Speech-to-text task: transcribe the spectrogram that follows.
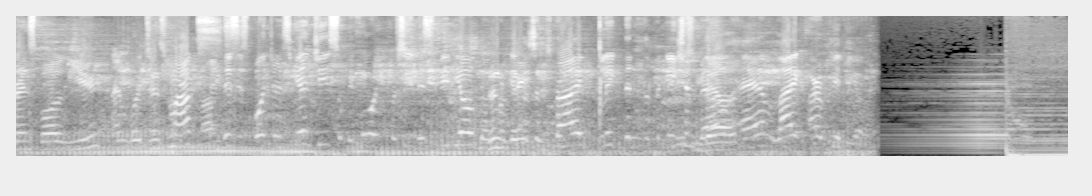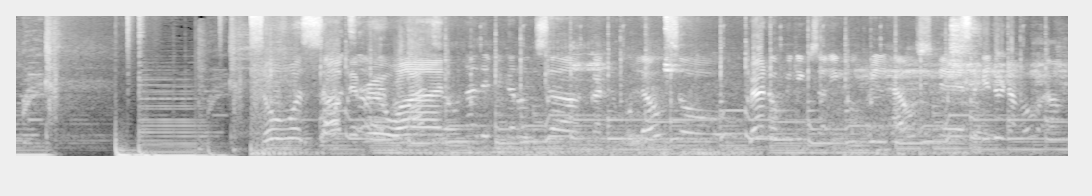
Trans Paul here. I'm Boytrans Max. And this is Boytrans Genji. So before we proceed this video, don't, Don't forget to subscribe, click the notification bell, bell. and like our video. So what's up So, everyone? natin karon sa Kanulaw. So, grand opening sa Ingkong Grill House. And together na ko ang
